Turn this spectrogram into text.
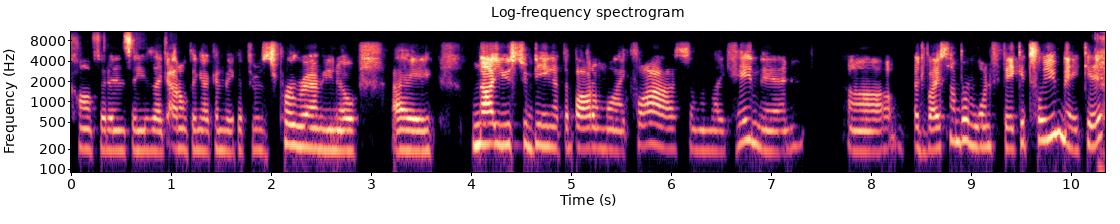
confidence, and he's like, "I don't think I can make it through this program." You know, I'm not used to being at the bottom of my class, and I'm like, "Hey, man, um, advice number one fake it till you make it.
